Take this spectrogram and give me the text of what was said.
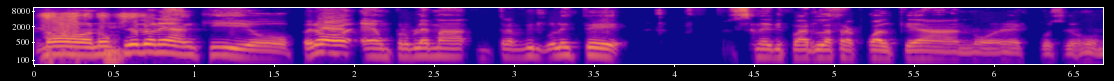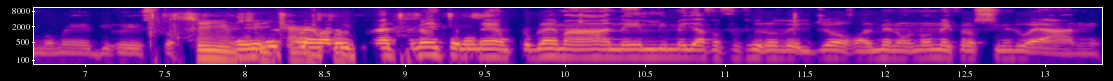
no, non credo neanche io, però è un problema, tra virgolette, se ne riparla tra qualche anno, ecco, secondo me di questo. Sì, sì, il certo. problema del finanziamento non è un problema nell'immediato futuro del gioco, almeno non nei prossimi due anni.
